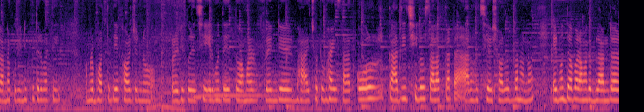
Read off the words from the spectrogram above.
রান্না করিনি খুদের বাতি আমরা ভর্তা দিয়ে খাওয়ার জন্য রেডি করেছি। এর মধ্যে তো আমার ফ্রেন্ডের ভাই, ছোট ভাই সালাদ। ওর কাজই ছিল সালাদ কাটা আর হচ্ছে শরবত বানানো। এর মধ্যে আবার আমাদের ব্লান্ডার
